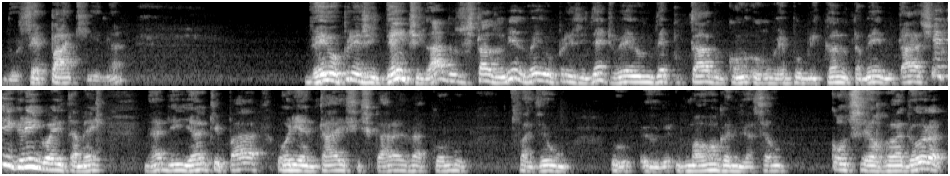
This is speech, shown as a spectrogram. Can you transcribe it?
do CEPAC, né? Veio o presidente lá dos Estados Unidos, veio o presidente, veio um deputado republicano também, tá cheio de gringo aí também, né, de Yankee, para orientar esses caras a como fazer um, uma organização conservadora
